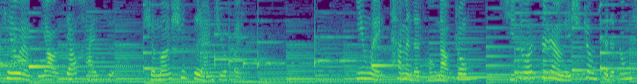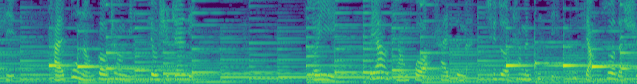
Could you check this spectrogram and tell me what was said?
千万不要教孩子什么是自然智慧，因为他们的头脑中许多自认为是正确的东西，还不能够证明就是真理。所以，不要强迫孩子们去做他们自己不想做的事，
